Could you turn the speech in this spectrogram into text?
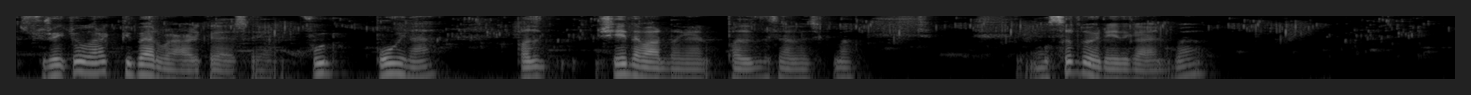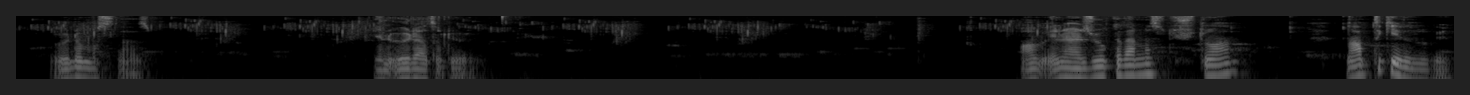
Sürekli olarak biber var arkadaşlar yani. Full boyuna. Patat şey de vardı yani patates nereden Mısır da öyleydi galiba. Öyle olması lazım. Yani öyle hatırlıyorum. Abi enerji o kadar nasıl düştü lan? Ne yaptık yine bugün?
